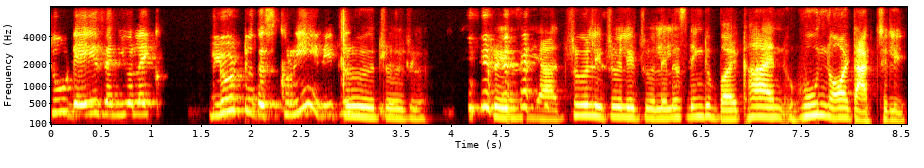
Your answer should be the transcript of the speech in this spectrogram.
two days, and you're like glued to the screen. It true, true, true. Crazy yeah. Truly truly truly. Listening to Barkha and who not actually.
